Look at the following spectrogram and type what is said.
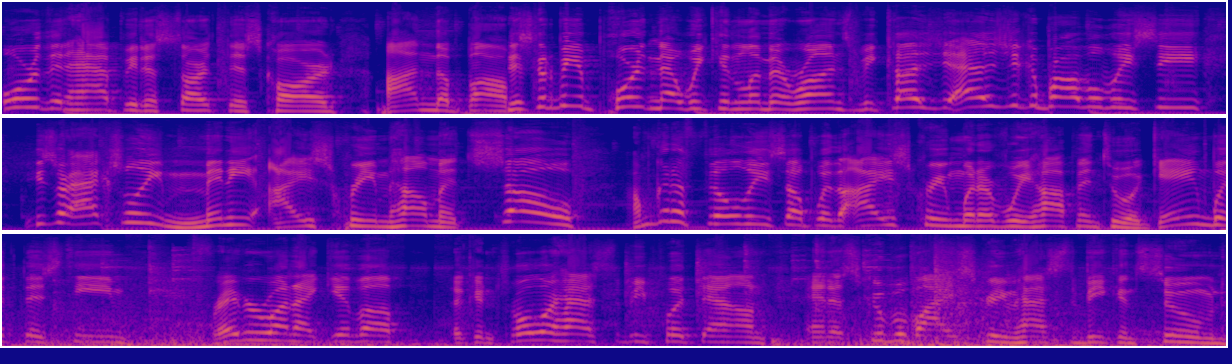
more than happy to start this card on the bump. It's going to be important that we can limit runs because as you can probably see, these are actually mini ice cream helmets. So I'm going to fill these up with ice cream whenever we hop into a game with this team. For every run I give up, the controller has to be put down and a scoop of ice cream has to be consumed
